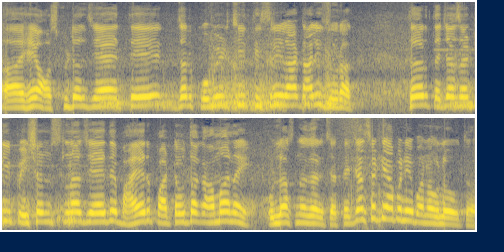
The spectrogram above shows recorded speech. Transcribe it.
हे हॉस्पिटल जे आहे ते जर कोविडची तिसरी लाट आली जोरात तर त्याच्यासाठी पेशंट्सना जे आहे ते बाहेर पाठवता कामा नाही उल्हासनगरच्या. त्याच्यासाठी आपण हे बनवलं होतं.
